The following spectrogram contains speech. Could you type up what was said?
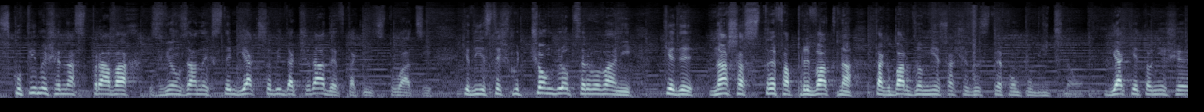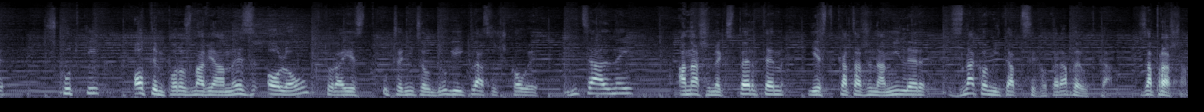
Skupimy się na sprawach związanych z tym, jak sobie dać radę w takiej sytuacji, kiedy jesteśmy ciągle obserwowani, kiedy nasza strefa prywatna tak bardzo miesza się ze strefą publiczną. Jakie to niesie skutki? O tym porozmawiamy z Olą, która jest uczennicą drugiej klasy szkoły licealnej, a naszym ekspertem jest Katarzyna Miller, znakomita psychoterapeutka. Zapraszam.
